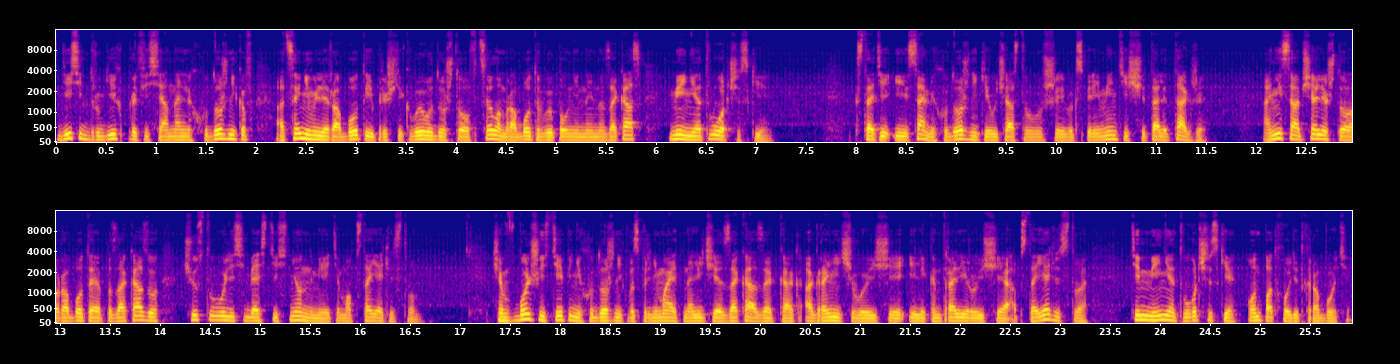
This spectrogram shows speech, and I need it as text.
10 других профессиональных художников оценивали работы и пришли к выводу, что в целом работы, выполненные на заказ, менее творческие. Кстати, и сами художники, участвовавшие в эксперименте, считали так же – они сообщали, что работая по заказу, чувствовали себя стесненными этим обстоятельством. Чем в большей степени художник воспринимает наличие заказа как ограничивающее или контролирующее обстоятельство, тем менее творчески он подходит к работе.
